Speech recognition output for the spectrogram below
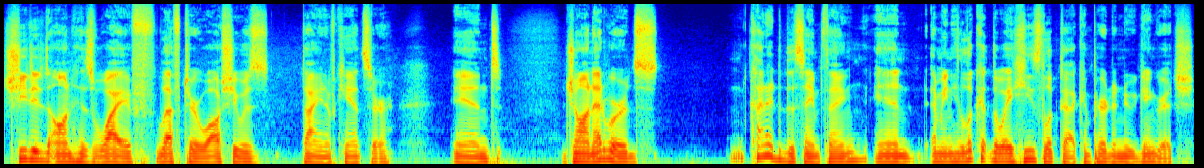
cheated on his wife, left her while she was dying of cancer, and John Edwards kind of did the same thing. And I mean, look at the way he's looked at compared to Newt Gingrich.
